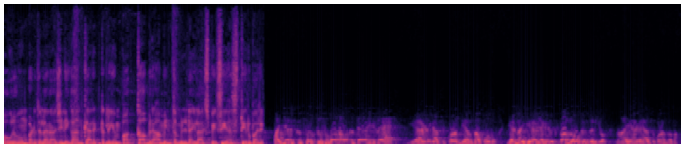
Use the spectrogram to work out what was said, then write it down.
கௌரவம் படத்துல ரஜினிகாந்த் கேரக்டர்லயும் பக்கா பிராமின் தமிழ் டைலாக்ஸ் பேசி அசத்திருப்பாரு. பையனுக்கு சொத்து சுகம்லாம் ஒண்ணு தேவையில்லை. ஏழையாத்து குழந்தையா இருந்தா போதும். ஏன்னா ஏழைகளுக்கு தான் லோகம் தெரியும். நான் ஏழையாத்து குழந்தை தான்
